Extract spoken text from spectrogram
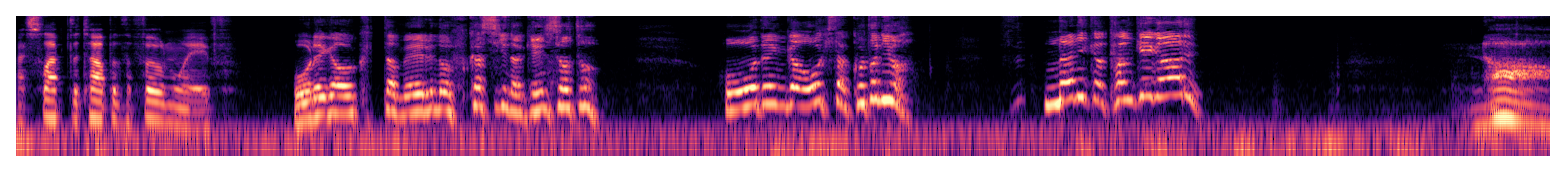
I slapped the top of the phone wave. 俺が送ったメールの不可思議な現象と放電が起きたことには何か関係がある No.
